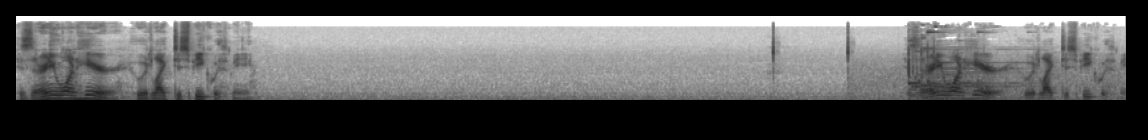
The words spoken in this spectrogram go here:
Is there anyone here who would like to speak with me? Is there anyone here who would like to speak with me?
